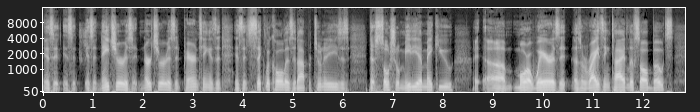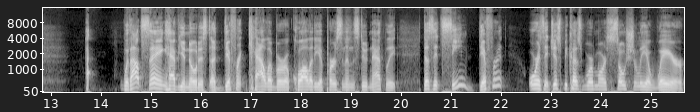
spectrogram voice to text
is it is it is it nature? Is it nurture? Is it parenting? Is it is it cyclical? Is it opportunities? Is does social media make you uh, more aware? Is it as a rising tide lifts all boats? Without saying, have you noticed a different caliber of quality of person in the student athlete? Does it seem different, or is it just because we're more socially aware?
